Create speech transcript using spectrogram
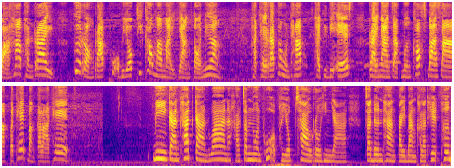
กว่า 5,000 ไร่ เพื่อรองรับผู้อพยพที่เข้ามาใหม่อย่างต่อเนื่อง หัดไทยรัฐพหุลทัพ ไทย PBS รายงานจากเมืองคอกซ์บาซาประเทศบังกลาเทศ มีการคาดการณ์ว่านะคะจำนวนผู้อพยพชาวโรฮิงญาจะเดินทางไปบังคลาเทศเพิ่ม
